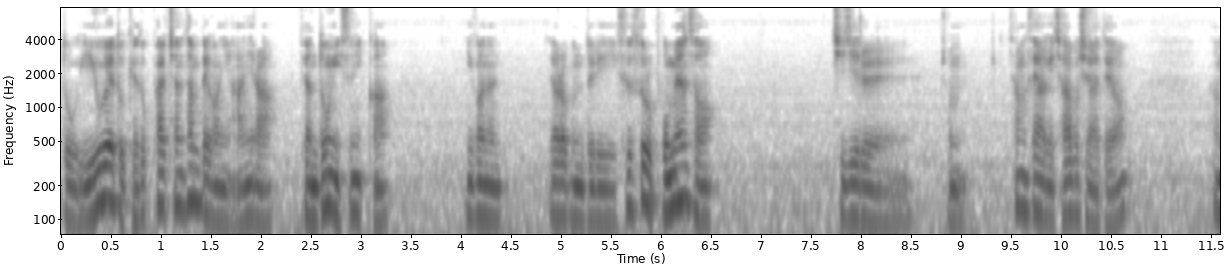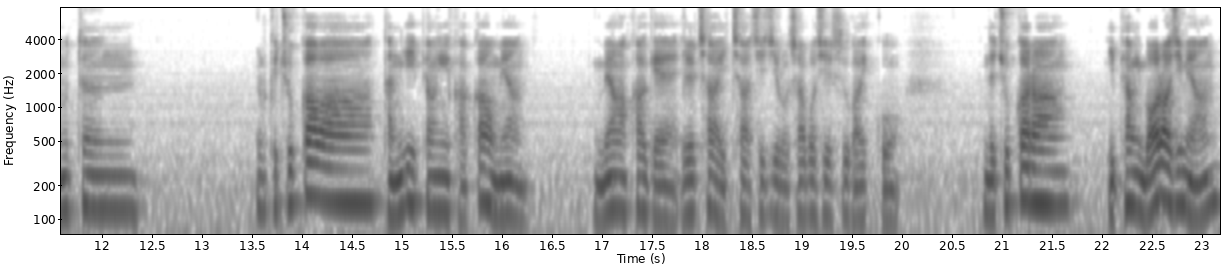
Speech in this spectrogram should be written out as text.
또 이후에도 계속 8,300원이 아니라 변동이 있으니까 이거는 여러분들이 스스로 보면서 지지를 좀 상세하게 잡으셔야 돼요. 아무튼 이렇게 주가와 단기 입형이 가까우면 명확하게 1차, 2차 지지로 잡으실 수가 있고 근데 주가랑 입형이 멀어지면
